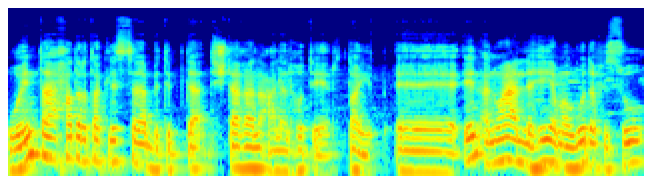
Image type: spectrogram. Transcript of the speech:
وأنت حضرتك لسه بتبدأ تشتغل على ال hot air. طيب إيه الأنواع اللي هي موجودة في السوق؟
